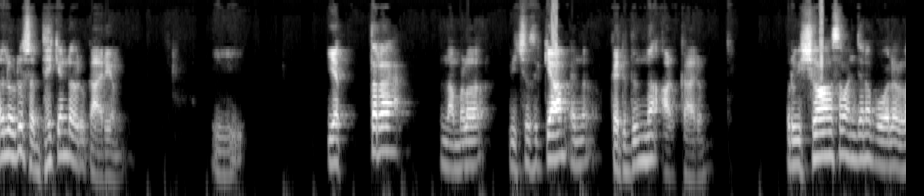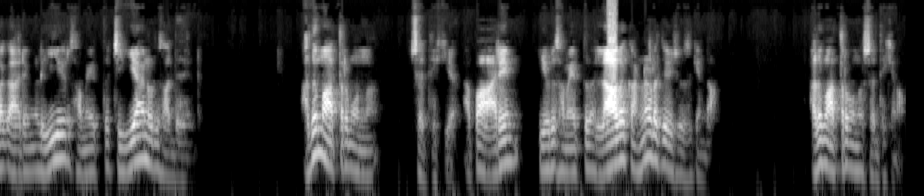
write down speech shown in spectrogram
അതിലൊരു ശ്രദ്ധിക്കേണ്ട ഒരു കാര്യം ഈ എത്ര നമ്മൾ വിശ്വസിക്കാം എന്ന് കരുതുന്ന ആൾക്കാരും ഒരു വിശ്വാസവഞ്ചന പോലെയുള്ള കാര്യങ്ങൾ ഈ ഒരു സമയത്ത് ചെയ്യാനൊരു സാധ്യതയുണ്ട്. അത് മാത്രം ഒന്ന് ശ്രദ്ധിക്കുക. അപ്പോൾ ആരെയും ഈ ഒരു സമയത്ത് വല്ലാതെ കണ്ണടച്ച് വിശ്വസിക്കണ്ട. അത് മാത്രം ഒന്ന് ശ്രദ്ധിക്കണം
